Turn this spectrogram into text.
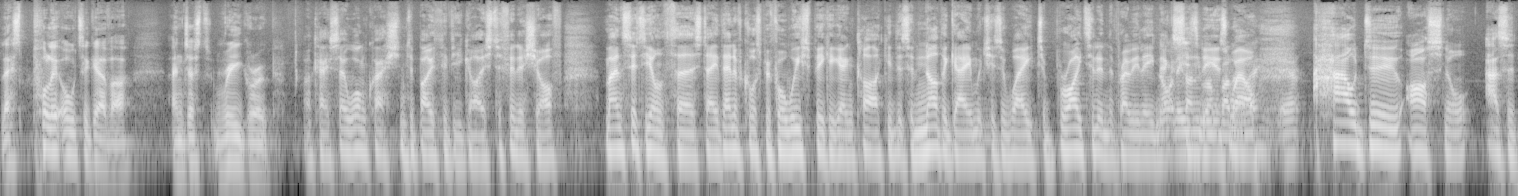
Let's pull it all together, and just regroup. Okay, so one question to both of you guys to finish off. Man City on Thursday. Then, of course, before we speak again, Clarky, there's another game which is away to Brighton in the Premier League Not next Sunday one, as well. yeah. How do Arsenal, as a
